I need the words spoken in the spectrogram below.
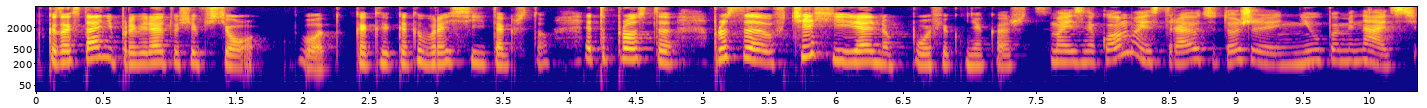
в Казахстане проверяют вообще все. Вот, как, и- как и в России, так что это просто, просто в Чехии реально пофиг, мне кажется. Мои знакомые стараются тоже не упоминать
